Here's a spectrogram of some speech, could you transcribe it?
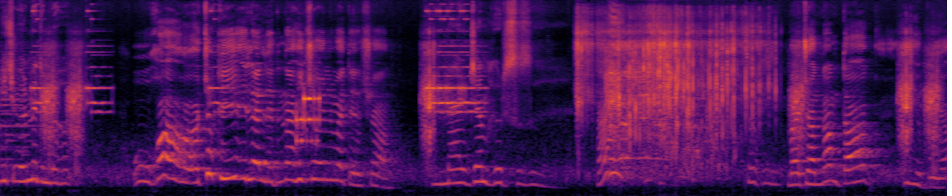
Hiç ölmedim daha. Oha çok iyi ilerledin ha hiç ölmedin şu an. Mercan hırsızı. Ha? Mercan'dan daha iyi bu ya.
